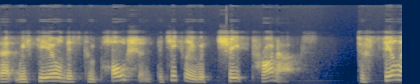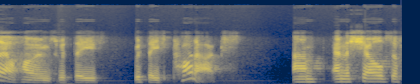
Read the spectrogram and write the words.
that we feel this compulsion, particularly with cheap products, to fill our homes with these, with these products um, and the shelves are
